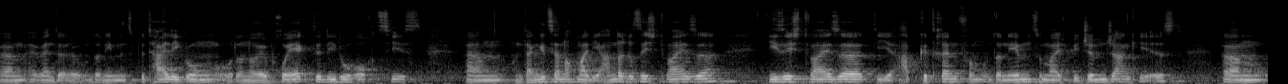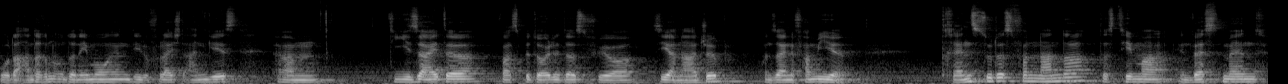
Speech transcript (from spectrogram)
ähm, eventuell Unternehmensbeteiligung oder neue Projekte, die du hochziehst. Ähm, und dann gibt es ja nochmal die andere Sichtweise, die Sichtweise, die abgetrennt vom Unternehmen zum Beispiel Gym Junkie ist ähm, oder anderen Unternehmungen, die du vielleicht angehst, ähm, die Seite, was bedeutet das für Sia Najib und seine Familie? Trennst du das voneinander, das Thema Investment,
